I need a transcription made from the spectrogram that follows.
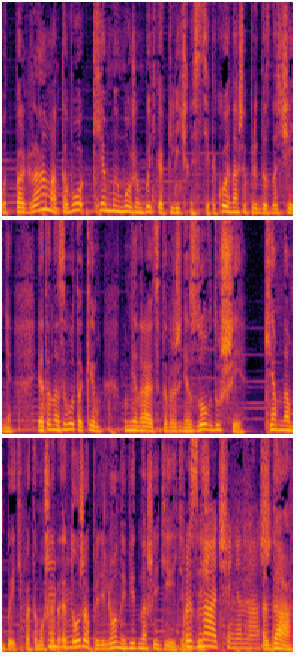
вот программа того, кем мы можем быть как личности, какое наше предназначение. Я это назову таким, ну, мне нравится это выражение, зов души. Кем нам быть? Потому что это Мгм. тоже определенный вид нашей деятельности. Призначення наше. Да,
